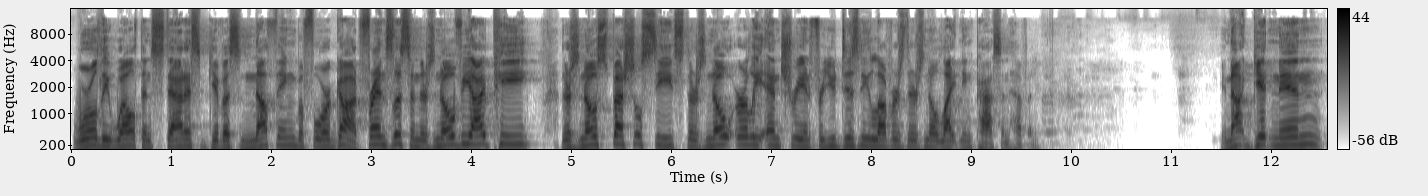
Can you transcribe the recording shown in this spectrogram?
Worldly wealth and status give us nothing before God. Friends, listen, there's no VIP, there's no special seats, there's no early entry, and for you Disney lovers, there's no lightning pass in heaven. You're not getting in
